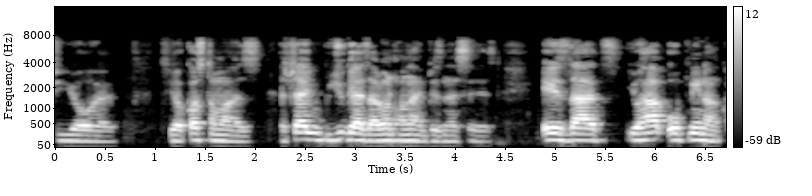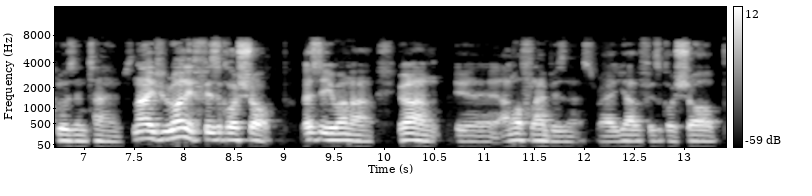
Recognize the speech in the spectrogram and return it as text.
to your to your customers, especially you guys that run online businesses, is that you have opening and closing times. Now, if you run a physical shop, let's say you run a you run an, uh, an offline business, right? You have a physical shop,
